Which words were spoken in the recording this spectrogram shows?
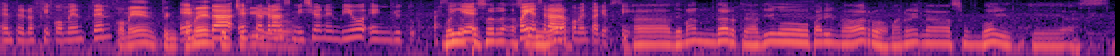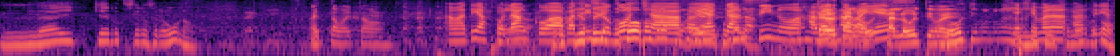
entre los que comenten Comenten, comenten, esta, esta transmisión en vivo en YouTube. Así Voy que empezar a a los comentarios, sí. a demandar a Diego Paris Navarro, a Manuela Zumboy, eh, a Sliker001. Ahí estamos, ahí estamos. A Matías Polanco, a Patricio Concha, a Fabián. Cancino, a Claro, Javier Parrayés está lo último Lo ahí. último nomás, y a.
